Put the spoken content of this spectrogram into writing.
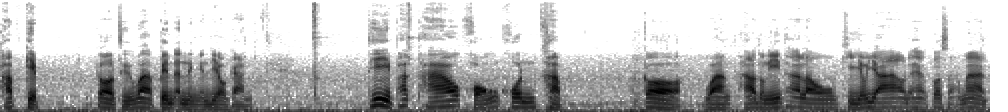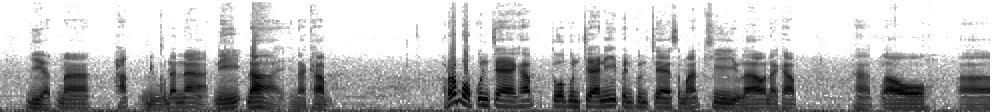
พับเก็บก็ถือว่าเป็นอันหนึ่งอันเดียวกัน ที่พักเท้าของคนขับ ก็วางเท้าตรงนี้ถ้าเราขี่ยาวๆนะครับก็สามารถเหยียดมาพักอยู่ด้านหน้านี้ได้นะครับ ระบบกุญแจครับ ตัวกุญแจนี้เป็นกุญแจสมาร์ทคีย์อยู่แล้วนะครับ หากเราอ่า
